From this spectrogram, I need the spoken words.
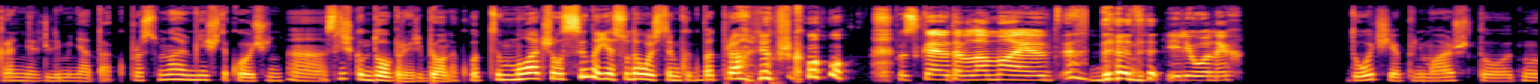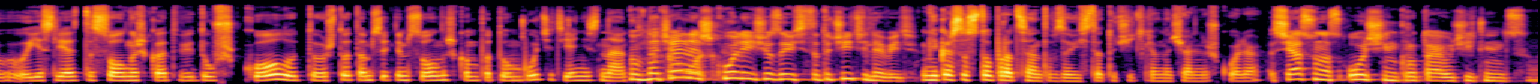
по крайней мере, для меня так. Просто ну, у меня еще такой очень а, слишком добрый ребенок. Вот младшего сына я с удовольствием как бы отправлю в школу. Пускай его там ломают. Да-да. Или он их. Дочь, я понимаю, что ну, если я это солнышко отведу в школу, то что там с этим солнышком потом будет, я не знаю. Ну, в начальной школе еще зависит от учителя ведь. Мне кажется, сто процентов зависит от учителя в начальной школе. Сейчас у нас очень крутая учительница,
